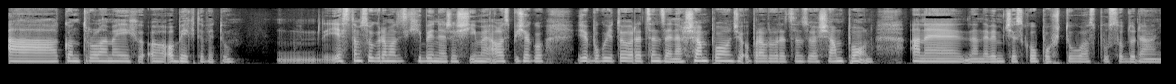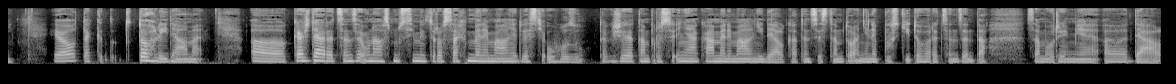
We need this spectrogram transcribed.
a kontrolujeme jejich eh, objektivitu jestli tam jsou gramatické chyby, neřešíme, ale spíš jako, že pokud je to recenze na šampon, že opravdu recenzuje šampon a ne na, nevím, českou poštu a způsob dodání. Jo, tak to, hlídáme. Uh, každá recenze u nás musí mít rozsah minimálně 200 uhozů, takže je tam prostě i nějaká minimální délka, ten systém to ani nepustí toho recenzenta samozřejmě uh, dál.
